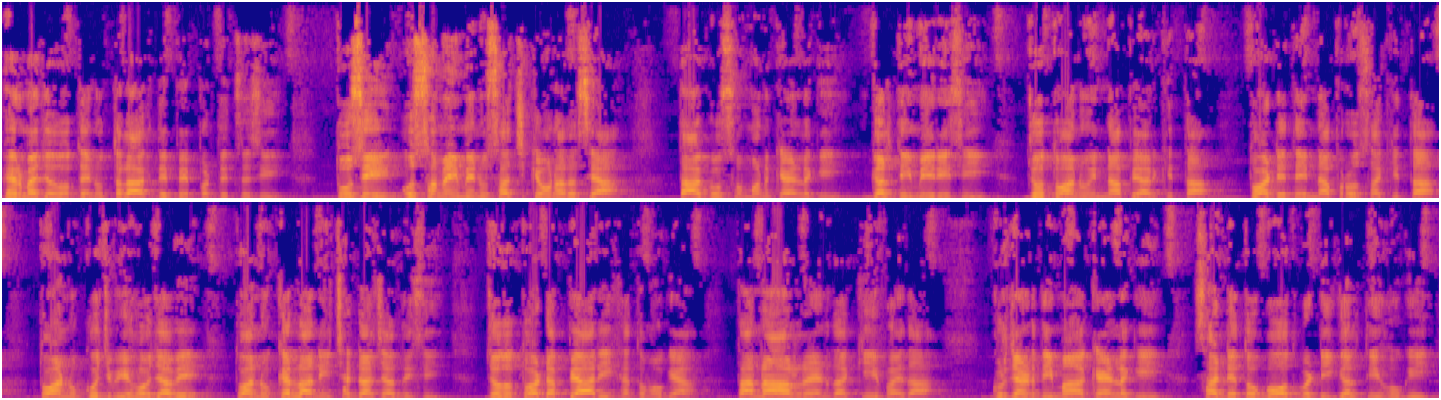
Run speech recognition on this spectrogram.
ਫਿਰ ਮੈਂ ਜਦੋਂ ਤੈਨੂੰ ਤਲਾਕ ਦੇ ਪੇਪਰ ਦਿੱਤੇ ਸੀ ਤੁਸੀਂ ਉਸ ਸਮੇਂ ਮੈਨੂੰ ਸੱਚ ਕਿਉਂ ਨਾ ਦੱਸਿਆ? ਤਾਂ ਅੱਗੋਂ ਸੁਮਨ ਕਹਿਣ ਲੱਗੀ, ਗਲਤੀ ਮੇਰੀ ਸੀ, ਜੋ ਤੁਹਾਨੂੰ ਇੰਨਾ ਪਿਆਰ ਕੀਤਾ, ਤੁਹਾਡੇ ਤੇ ਇੰਨਾ ਭਰੋਸਾ ਕੀਤਾ, ਤੁਹਾਨੂੰ ਕੁਝ ਵੀ ਹੋ ਜਾਵੇ, ਤੁਹਾਨੂੰ ਇਕੱਲਾ ਨਹੀਂ ਛੱਡਣਾ ਚਾਹੁੰਦੀ ਸੀ। ਜਦੋਂ ਤੁਹਾਡਾ ਪਿਆਰ ਹੀ ਖਤਮ ਹੋ ਗਿਆ, ਤਾਂ ਨਾਲ ਰਹਿਣ ਦਾ ਕੀ ਫਾਇਦਾ? ਗੁਰਜੰਟ ਦੀ ਮਾਂ ਕਹਿਣ ਲੱਗੀ, ਸਾਡੇ ਤੋਂ ਬਹੁਤ ਵੱਡੀ ਗਲਤੀ ਹੋ ਗਈ।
